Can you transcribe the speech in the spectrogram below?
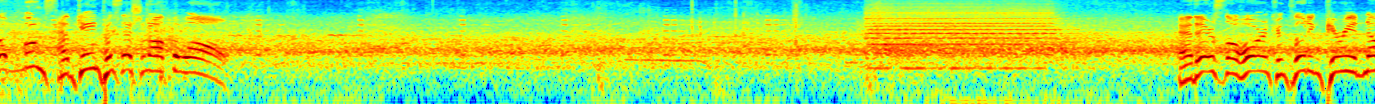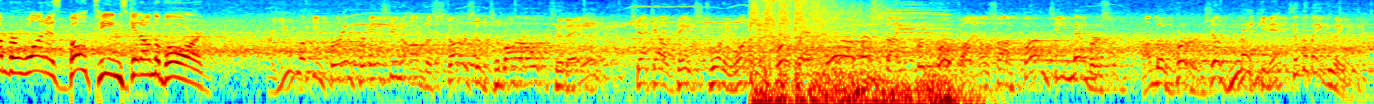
The Moose have gained possession off the wall. And there's the horn concluding period number one as both teams get on the board. Are you looking for information on the stars of tomorrow today? Check out page 21 of the program or our website for profiles on farm team members on the verge of making it to the big league.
